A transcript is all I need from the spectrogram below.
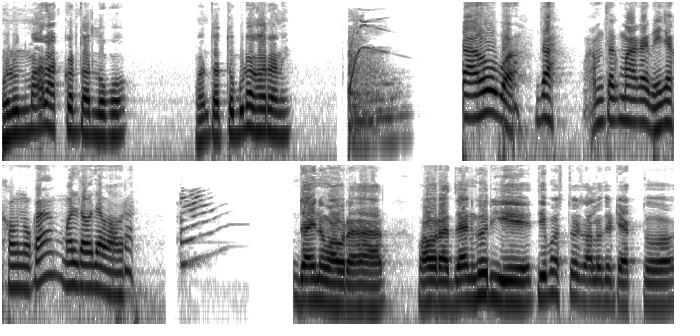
म्हणून माराक करतात लोक. म्हणतात तो बुडा खरा नाही जा बा. जा. आमच्या मा काय भेजा खाऊ नका. मला जाऊ द्या वावरात. जाय ना वावरात. वावरात जाईन घरी ये. ती मस्त चालवते ट्रॅक्टर.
